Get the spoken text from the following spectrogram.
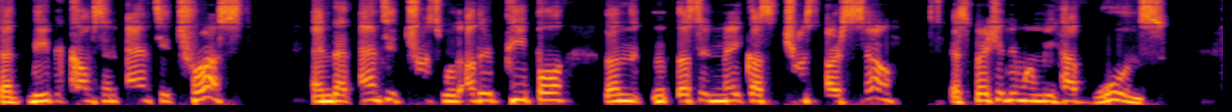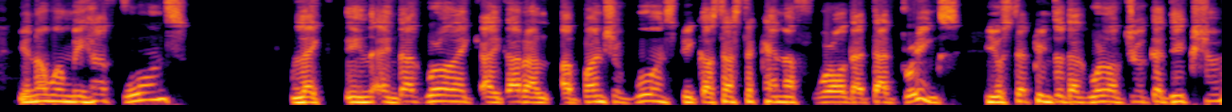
that becomes an antitrust. And that antitrust with other people doesn't make us trust ourselves, especially when we have wounds. You know, when we have wounds, like in, in that world, like I got a, a bunch of wounds because that's the kind of world that that brings. You step into that world of drug addiction,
